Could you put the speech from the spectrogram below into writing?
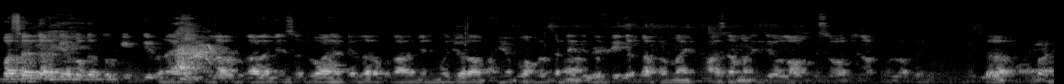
بسر کر کے وقت کو قیمتی بنائیں اللہ رب العالمین سے دعا ہے کہ اللہ رب العالمین مجھے اور آپ بھائیوں کو عمل کرنے کی توفیق عطا فرمائے۔ حاضر اللہ اللہ السلام علیکم۔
